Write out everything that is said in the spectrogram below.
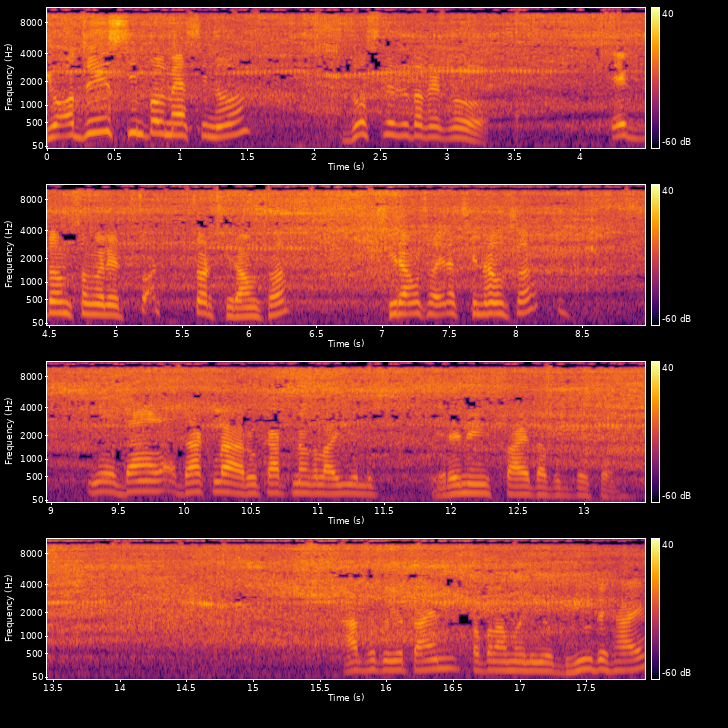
यो अझै सिम्पल मेसिन हो जसले चाहिँ तपाईँको एकदमसँगले चटचट छिराउँछ। छिराउँछ होइन छिनाउँछ। यो डाँडा डाक्लाहरू काट्नको लागि यसले धेरै नै सहायता पुग्दछ। आजको यो टाइम तपाईँलाई मैले यो भ्यू देखाएँ।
